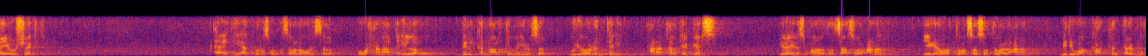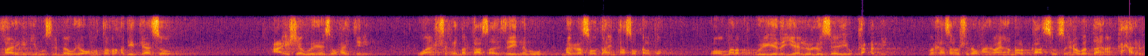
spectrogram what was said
ayay u sheegtay aad iyo aad buu rasuulka sallallahu alayhi wasallam uga xanaaqay ilaa uu bil ka dhaartay inuu sar guriyahoo dhan tagay xanaaq halka gaarsi ilaahina subhanahu wa ta'ala saas oo canan waa muttafaq xadiidkaas oo Aisha werinaysa waxay tiri waan shiray markaas Zaynab naga soo daa intaas oo galbo oo malab gurigeeda yaalo loo saariyo ka cabay markaas aan u shiray waxaan waa in malabkaas soo inooga daa inaan ka xarim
